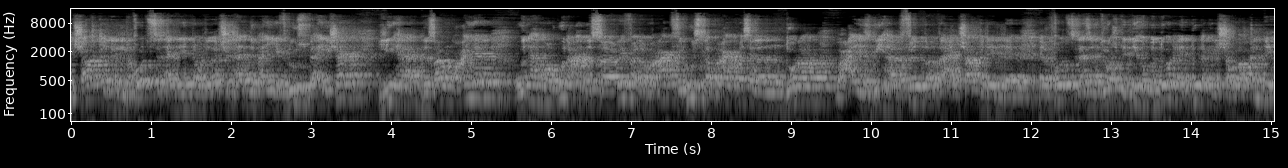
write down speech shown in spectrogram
الشاقل القدس لأن أنت ما تقدرش تقدم أي فلوس بأي شكل ليها نظام معين وده موجود عند الصيارفة لو معاك فلوس لو معاك مثلا ذره وعايز بيها الفضة بتاعت شق القدس لازم تروح تديهم الذره يدوا لك الشواق دي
